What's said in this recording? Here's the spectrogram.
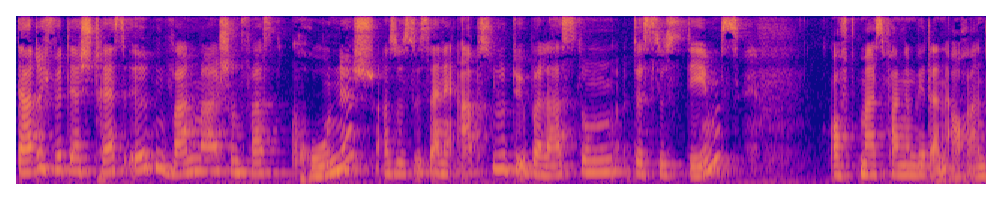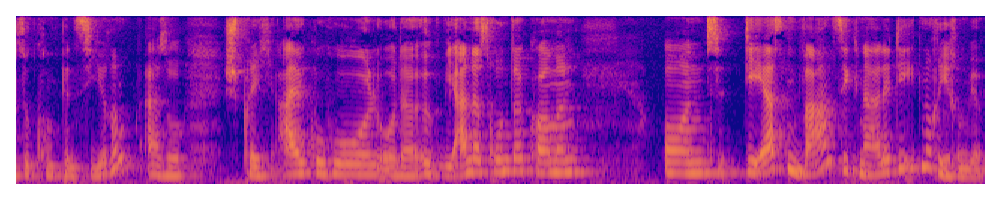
Dadurch wird der Stress irgendwann mal schon fast chronisch. Also es ist eine absolute Überlastung des Systems. Oftmals fangen wir dann auch an zu kompensieren, also sprich Alkohol oder irgendwie anders runterkommen. Und die ersten Warnsignale, die ignorieren wir.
